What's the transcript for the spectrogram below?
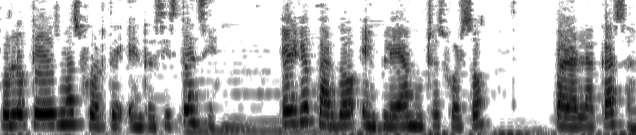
por lo que es más fuerte en resistencia. El guepardo emplea mucho esfuerzo para la caza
